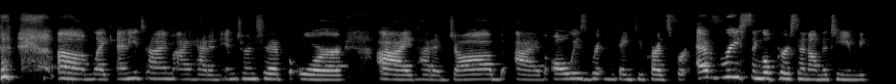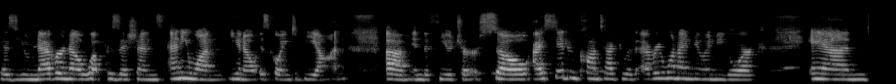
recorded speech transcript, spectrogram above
um, like anytime I had an internship or I've had a job, I've always written thank you cards for every single person on the team because you never know what positions anyone, you know, is going to be on um, in the future. So I stayed in contact with everyone I knew in New York and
